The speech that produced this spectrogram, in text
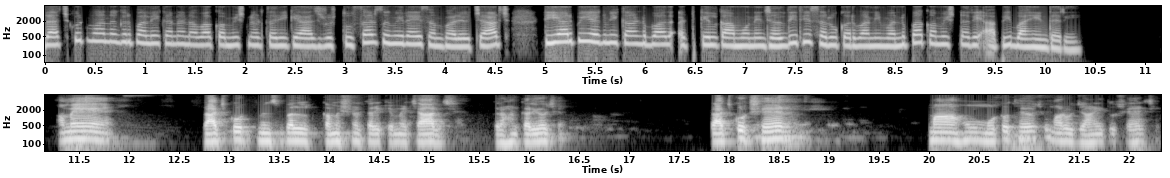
રાજકોટ મહાનગરપાલિકાના નવા કમિશનર તરીકે આજરોજ તુષાર સુમેરાએ સંભાળ્યો ચાર્જ ટીઆરપી અગ્નિકાંડ બાદ અટકેલ કામોને જલ્દીથી શરૂ કરવાની મનપા કમિશનરે આપી બાહેંધરી. અમે રાજકોટ મ્યુનિસિપલ કમિશનર તરીકે મેં ચાર્જ ગ્રહણ કર્યો છે. રાજકોટ શહેરમાં હું મોટો થયો છું, મારું જાણીતું શહેર છે.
